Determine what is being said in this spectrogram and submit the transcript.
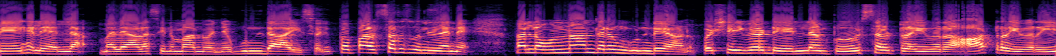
മേഖലയല്ല മലയാള സിനിമ എന്ന് പറഞ്ഞാൽ ഗുണ്ടായിസ്. ഇപ്പൊ പൾസർ സുനി തന്നെ നല്ല ഒന്നാം തരം ഗുണ്ടയാണ്. പക്ഷെ ഇവരുടെ എല്ലാം പേഴ്സണൽ ഡ്രൈവർ ആ ഡ്രൈവർ ഈ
